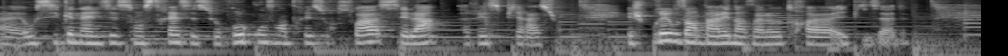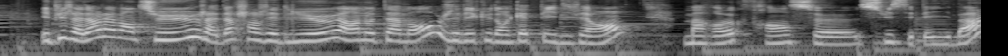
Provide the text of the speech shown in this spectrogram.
euh, aussi canaliser son stress et se reconcentrer sur soi, c'est la respiration. Et je pourrais vous en parler dans un autre épisode. Et puis j'adore l'aventure, j'adore changer de lieu, hein, notamment. J'ai vécu dans quatre pays différents Maroc, France, Suisse et Pays-Bas.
